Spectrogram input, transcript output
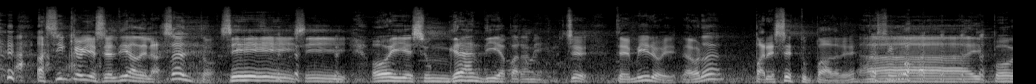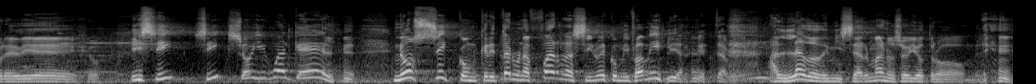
Así que hoy es el día del asalto. Sí, sí, hoy es un gran día para mí. Che, te miro y la verdad, pareces tu padre. ¿eh? Estás igual. Ay, pobre viejo. Y sí, sí, soy igual que él. No sé concretar una farra si no es con mi familia. Está bien. Al lado de mis hermanos soy otro hombre.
